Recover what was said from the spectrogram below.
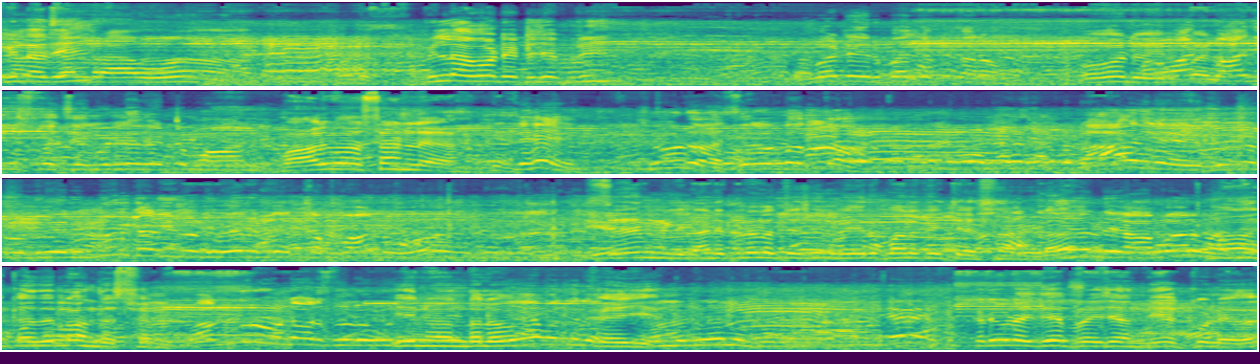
పిల్ల అది? రావు పిల్ల ఒకటి ఎట్లా చెప్పి ఒకటి రూపాయలు చెప్తారు. ఒకటి రూపాయలు? తీసుకొచ్చి పెట్టు మా కూడా వస్తానులే చూడు సెలవులు వస్తావు రాదులే ఇప్పుడు రెండు వేలు నూరు కానీ రెండు వేలు చెప్పా నువ్వు సేమ్ ఇలాంటి పిల్లలు వచ్చేసి వెయ్యి రూపాయలకి ఇచ్చేస్తున్నారు ఇక్కడ. కదిరిలో అంత సేమ్ ఎనిమిది వందలు వెయ్యి. ఇక్కడ కూడా ఇదే ప్రైజ్ ఉంది ఎక్కువ లేదు.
